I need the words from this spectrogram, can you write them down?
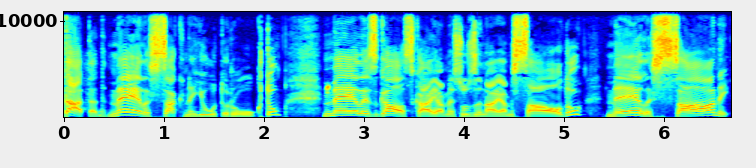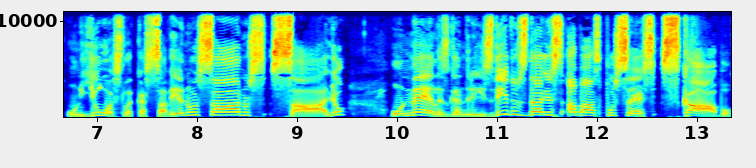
Tātad mēlis sakne jūt rūktu, mēlis gals, kā jau mēs uzzinājām, saldu, mēlis sāni un josla, kas savieno sānus, sāļu, un mēlis gandrīz vidusdaļas abās pusēs skābu.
